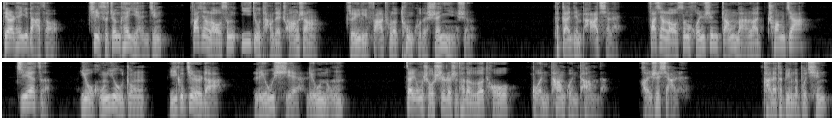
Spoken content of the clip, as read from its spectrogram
第二天一大早，弃此睁开眼睛，发现老僧依旧躺在床上，嘴里发出了痛苦的呻吟声。他赶紧爬起来。发现老僧浑身长满了疮痂、疖子，又红又肿，一个劲儿的流血流脓。再用手试了试他的额头，滚烫滚烫的，很是吓人。看来他病得不轻。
